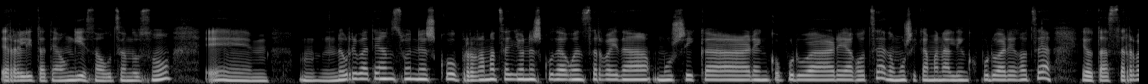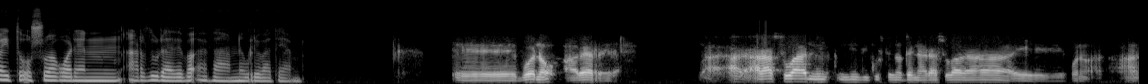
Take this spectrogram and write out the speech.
errealitatea ongi ezagutzen duzu, e, neurri batean zuen esku, programatzaileon esku dagoen zerbait da musikaren kopurua areagotzea, edo musika manaldien kopurua areagotzea, edo zerbait osoagoaren ardura da neurri batean? E, bueno, a ver, arazoa, nik ikusten duten arazoa da, e, bueno, a,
